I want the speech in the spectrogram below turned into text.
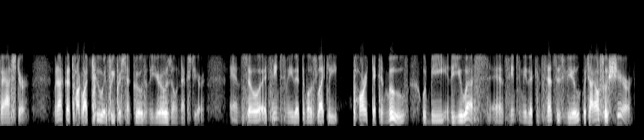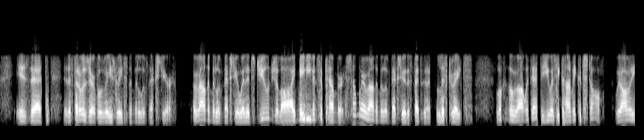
faster. We're not going to talk about 2 or 3% growth in the Eurozone next year. And so it seems to me that the most likely part that can move would be in the U.S. And it seems to me the consensus view, which I also share, is that the Federal Reserve will raise rates in the middle of next year. Around the middle of next year, whether it's June, July, maybe even September, somewhere around the middle of next year, the Fed's going to lift rates. What can go wrong with that? The U.S. economy could stall. We're already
